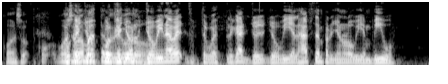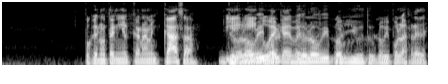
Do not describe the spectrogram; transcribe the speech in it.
Con eso, con, con eso Porque, nada yo, porque yo, yo vine a ver, te voy a explicar, yo, yo vi el halftime, pero yo no lo vi en vivo. Porque no tenía el canal en casa. Y, Yo lo y vi por- que yo ver- lo vi por YouTube. Lo vi por las redes.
